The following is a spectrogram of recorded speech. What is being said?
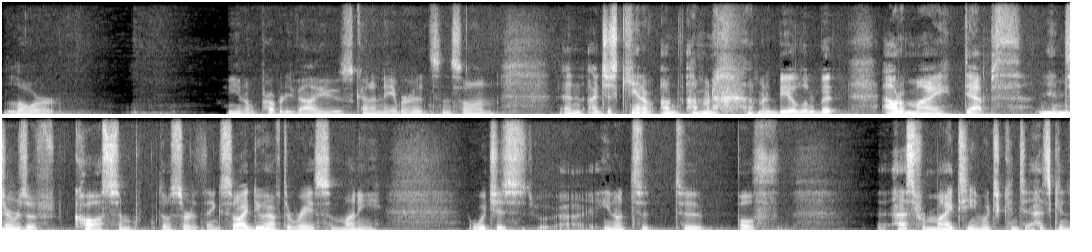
lower, you know, property values kind of neighborhoods and so on. And I just can't. I'm I'm gonna I'm gonna be a little bit out of my depth in terms of costs and those sort of things. So I do have to raise some money, which is, uh, you know, to to both ask for my team, which conti- has con-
